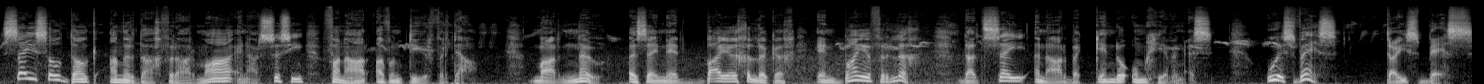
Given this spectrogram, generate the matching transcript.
sy sal dalk ander dag vir haar ma en haar sussie van haar avontuur vertel. Maar nou is sy net baie gelukkig en baie verlig dat sy in haar bekende omgewing is. Ooswes, tuisbes.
